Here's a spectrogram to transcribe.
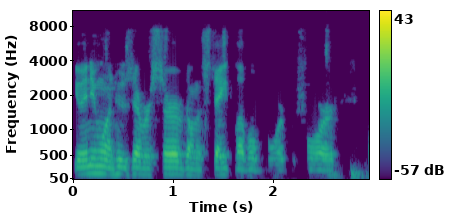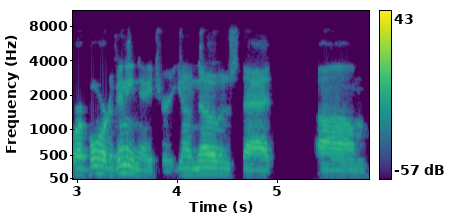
You know, anyone who's ever served on a state level board before or a board of any nature, you know, knows that um,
